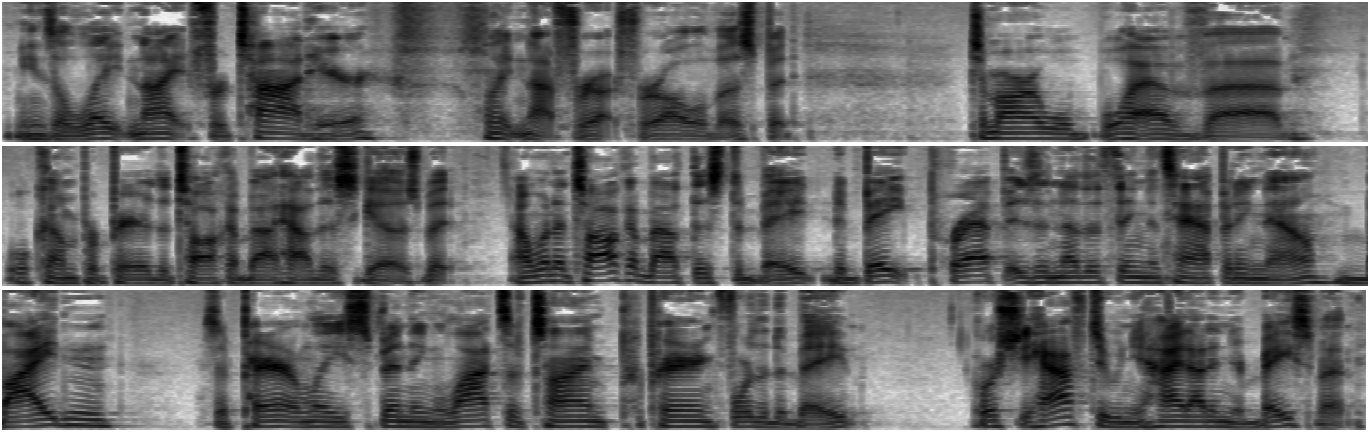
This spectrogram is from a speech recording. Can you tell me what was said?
It means a late night for Todd here. Late night for, for all of us. But tomorrow we'll, we'll have, uh, we'll come prepared to talk about how this goes. But I want to talk about this debate. Debate prep is another thing that's happening now. Biden is apparently spending lots of time preparing for the debate. Of course, you have to when you hide out in your basement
